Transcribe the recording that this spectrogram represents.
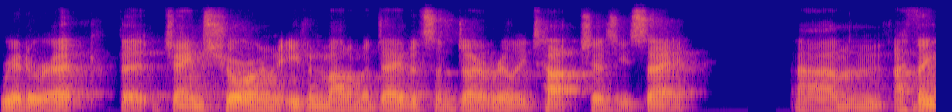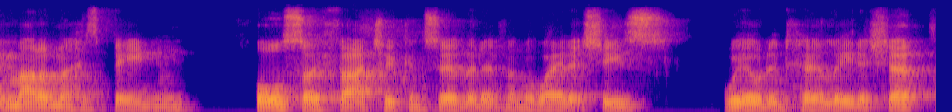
rhetoric that James Shaw and even Marama Davidson don't really touch, as you say. Um, I think Marama has been also far too conservative in the way that she's wielded her leadership.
